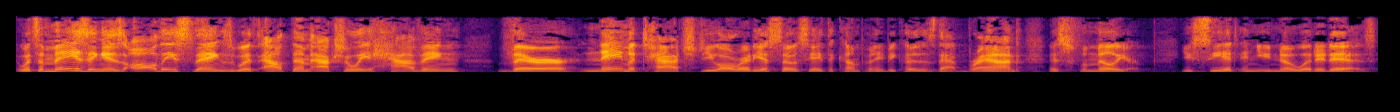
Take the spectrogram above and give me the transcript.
What's amazing is all these things, without them actually having their name attached, you already associate the company because that brand is familiar. You see it and you know what it is.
